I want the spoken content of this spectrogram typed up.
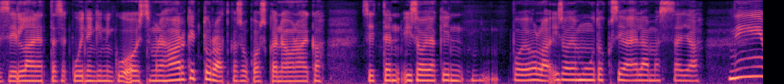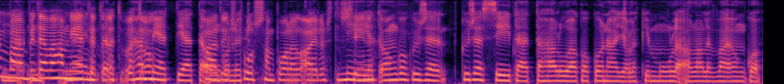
sillä että se kuitenkin niin kuin olisi semmoinen harkittu ratkaisu, koska ne on aika sitten isojakin, voi olla isoja muutoksia elämässä. Ja, niin, vaan pitää vähän miettiä, että, että, vähän miettiä, että onko nyt... plussan puolella aidosti niin, siinä. että onko kyse, kyse siitä, että haluaa kokonaan jollekin muulle alalle vai onko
